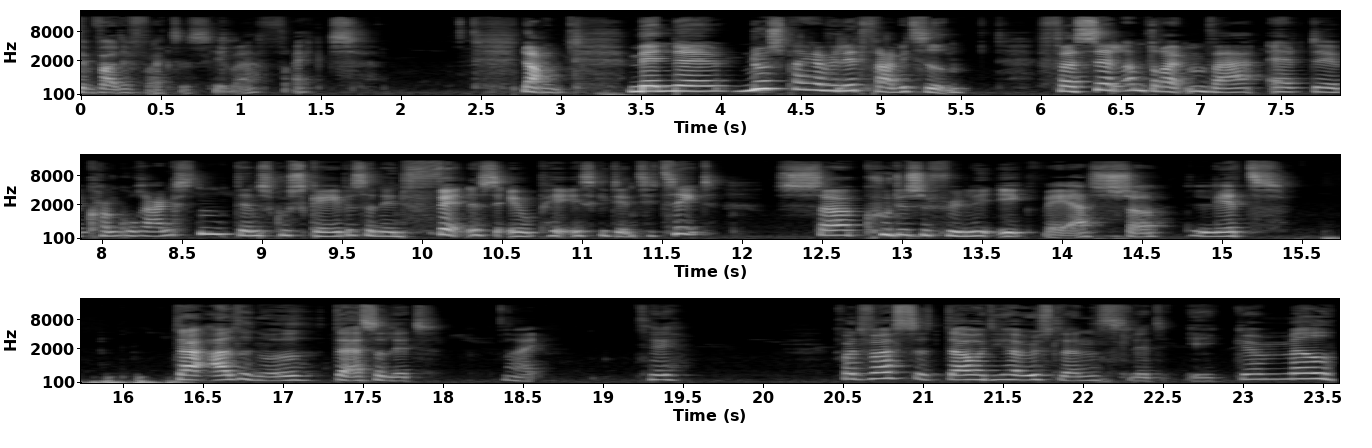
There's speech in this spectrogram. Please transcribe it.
det var det faktisk. Det var frægt. Nå, men øh, nu springer vi lidt frem i tiden. For selvom drømmen var, at øh, konkurrencen den skulle skabe sådan en fælles europæisk identitet, så kunne det selvfølgelig ikke være så let. Der er aldrig noget, der er så let. Nej. til. For det første, der var de her Østlande slet ikke med.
